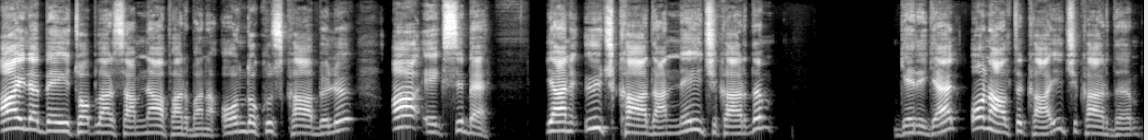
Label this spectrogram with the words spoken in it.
A ile B'yi toplarsam ne yapar bana? 19K bölü A eksi B. Yani 3K'dan neyi çıkardım? Geri gel 16K'yı çıkardım.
